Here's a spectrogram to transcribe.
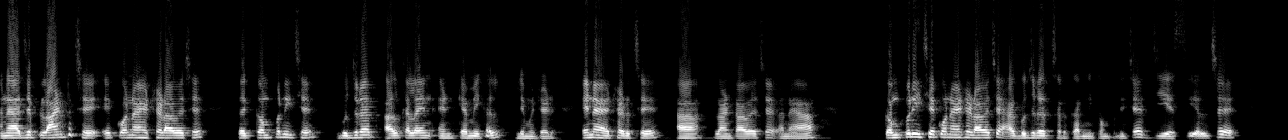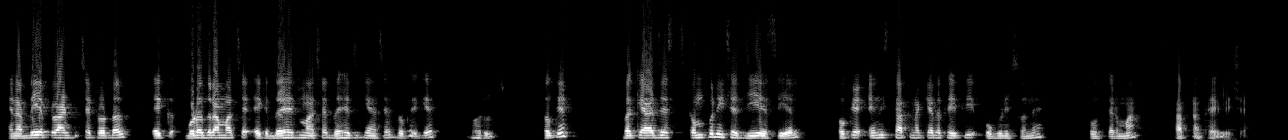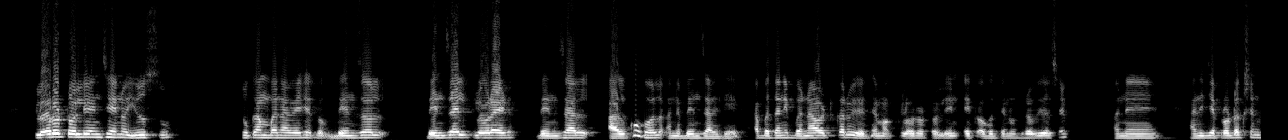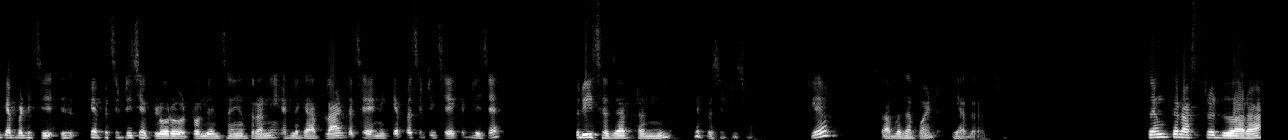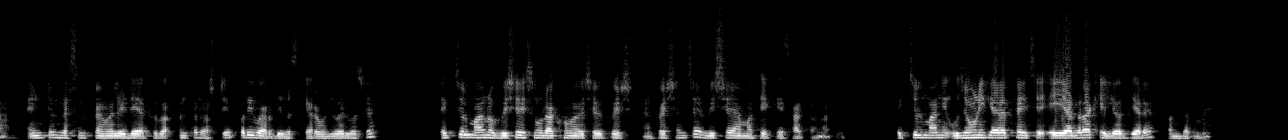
અને આ જે પ્લાન્ટ છે, એ કોના હેઠળ આવે છે? તો એક કંપની છે, Gujarat alkaline and chemical limited એના હેઠળ છે, આ પ્લાન્ટ આવે છે અને આ કંપની છે કોના હેઠળ આવે છે? આ ગુજરાત સરકારની કંપની છે જીએસસીએલ છે. એના બે પ્લાન્ટ છે ટોટલ એક વડોદરામાં છે, એક દહેજમાં છે. દહેજ ક્યાં છે? તો કે ભરૂચ. ઓકે બાકી આ જે કંપની છે જીએસસીએલ ઓકે એની સ્થાપના ક્યારે થઈ હતી? ઓગણીસો ને તોતેરમાં સ્થાપના થયેલી છે. ક્લોરોટોલિયન છે, એનો યુઝ શું? શું કામ બનાવે છે? તો benzol, benzyl chloride benzal alcohol અને બેન્ઝાલ ડિએટ આ બધાની બનાવટ કરવી હોય તેમાં ક્લોરોટોલિન એક અગત્યનું દ્રવ્ય છે. અને આની જે પ્રોડક્શન કેપેસિટી છે ક્લોરોટોલિયન સંયંત્રની, એટલે કે આ પ્લાન્ટ છે, એની કેપેસિટી છે કેટલી છે? ત્રીસ હજાર ટનની કેપેસિટી છે. ક્લિયર સો આ બધા પોઈન્ટ યાદ રાખજો. સંયુક્ત રાષ્ટ્ર દ્વારા ઇન્ટરનેશનલ ફેમિલી ડે અથવા આંતરરાષ્ટ્રીય પરિવાર દિવસ ક્યારે ઉજવાયેલો છે? એકચ્યુઅલમાં આનો વિષય શું રાખવામાં આવ્યો છે ક્વેશ્ચન છે. વિષય આમાંથી કંઈ સાચો નથી. એકચ્યુઅલમાં આની ઉજવણી ક્યારે થઈ છે એ યાદ રાખી લો અત્યારે પંદર મે.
